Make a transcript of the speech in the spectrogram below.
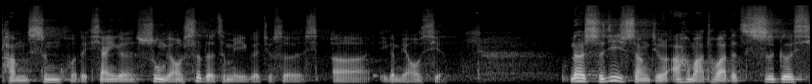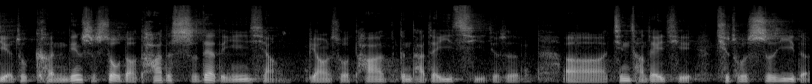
他们生活的像一个素描式的这么一个就是呃一个描写。那实际上就是阿赫马托娃的诗歌写作肯定是受到他的时代的影响。比方说，他跟他在一起，就是呃，经常在一起提出诗意的，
